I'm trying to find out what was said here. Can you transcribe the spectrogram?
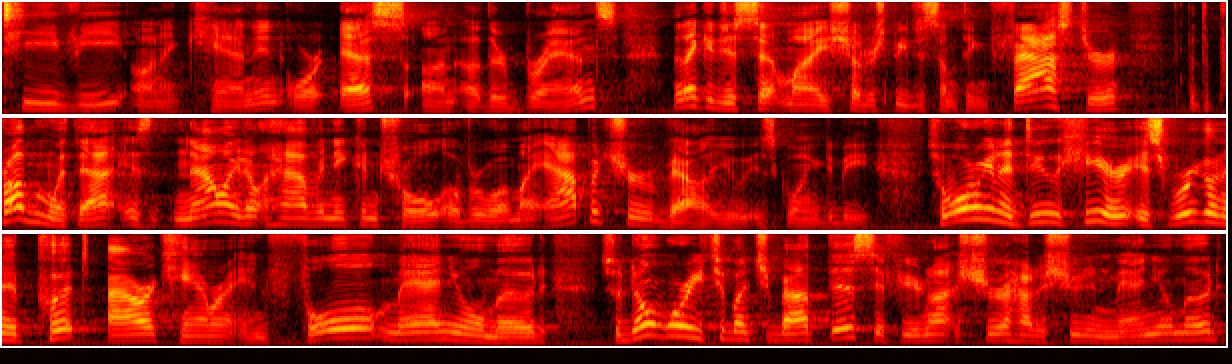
TV on a Canon or S on other brands. Then I could just set my shutter speed to something faster, but the problem with that is now I don't have any control over what my aperture value is going to be. So what we're going to do here is we're going to put our camera in full manual mode. So don't worry too much about this if you're not sure how to shoot in manual mode.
